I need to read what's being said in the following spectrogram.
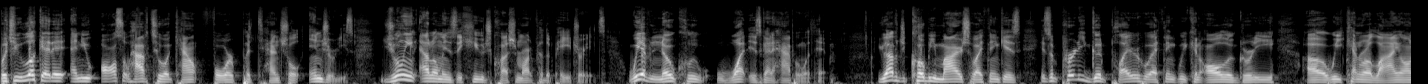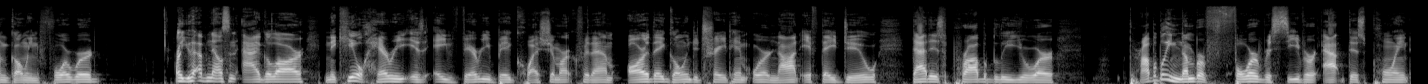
But you look at it and you also have to account for potential injuries. Julian Edelman is a huge question mark for the Patriots. We have no clue what is going to happen with him. You have Jakobi Meyers, who I think is is a pretty good player, who I think we can all agree uh, we can rely on going forward. Uh, you have Nelson Agholor. N'Keal Harry is a very big question mark for them. Are they going to trade him or not? If they do, that is probably your probably number four receiver at this point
